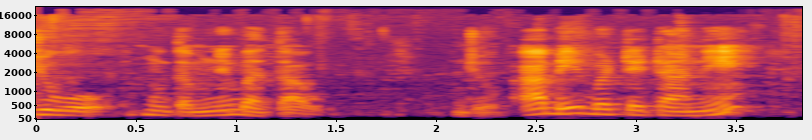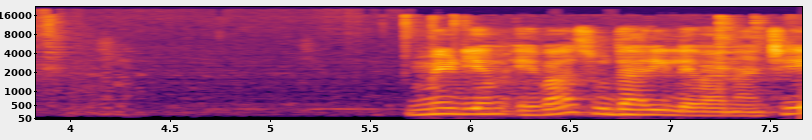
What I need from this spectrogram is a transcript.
જુઓ, હું તમને બતાવું. જો, આ બે બટેટાને મીડિયમ એવા સુધારી લેવાના છે.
